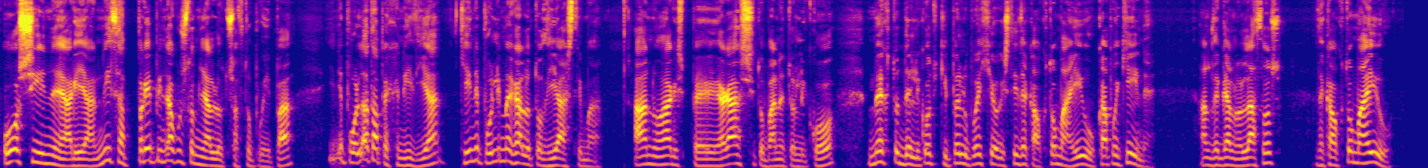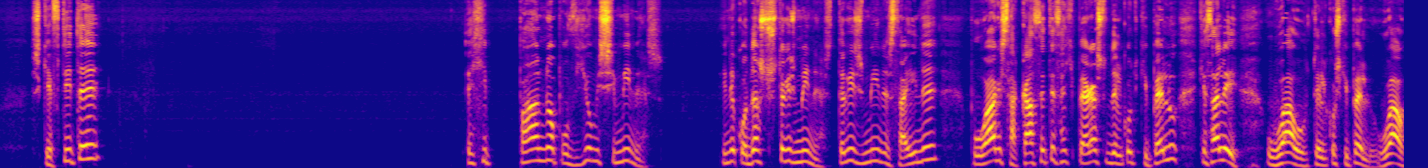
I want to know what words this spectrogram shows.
όσοι είναι αριανοί θα πρέπει να έχουν στο μυαλό τους αυτό που είπα. Είναι πολλά τα παιχνίδια και είναι πολύ μεγάλο το διάστημα αν ο Άρης περάσει τον Πανετολικό μέχρι τον τελικό του κυπέλου που έχει οριστεί 18 Μαΐου, κάπου εκεί είναι. Αν δεν κάνω λάθος, 18 Μαΐου. Σκεφτείτε, έχει πάνω από 2,5 μήνες. Είναι κοντά στους 3 μήνες. 3 μήνες θα είναι που ο Άρης θα κάθεται, θα έχει περάσει τον τελικό του κυπέλου και θα λέει Wow, τελικός κυπέλου. Wow.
